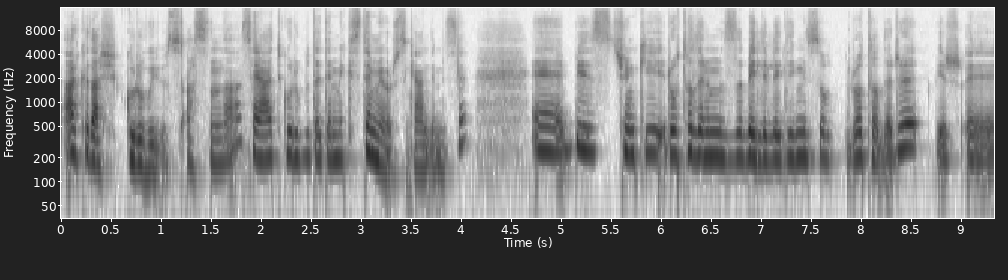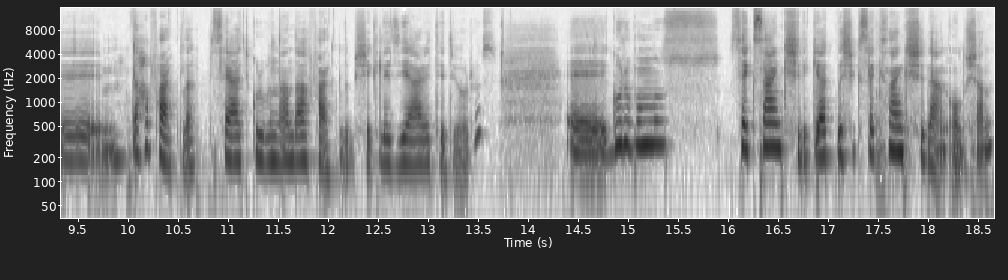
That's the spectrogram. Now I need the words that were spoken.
arkadaş grubuyuz aslında. Seyahat grubu da demek istemiyoruz kendimize. Ee, biz çünkü rotalarımızı belirlediğimiz rotaları bir e, daha farklı, seyahat grubundan daha farklı bir şekilde ziyaret ediyoruz. Ee, grubumuz 80 kişilik yaklaşık 80 kişiden oluşan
